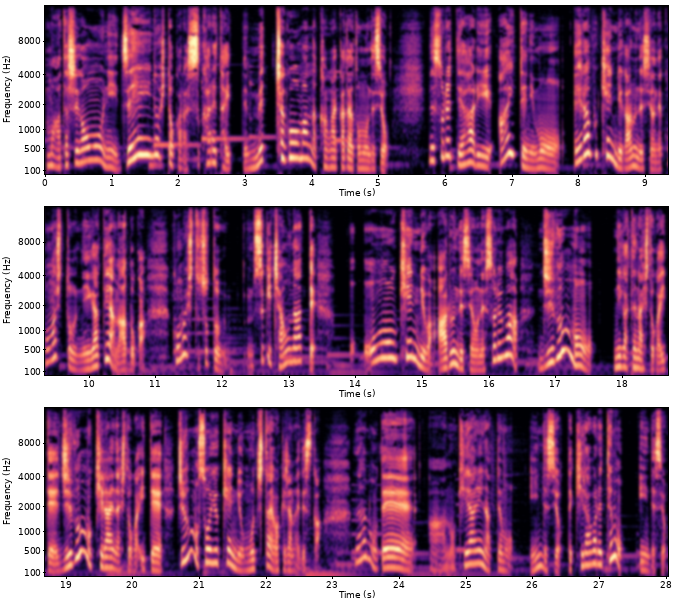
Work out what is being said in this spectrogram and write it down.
まあ私が思うに全員の人から好かれたいってめっちゃ傲慢な考え方だと思うんですよ。で、それってやはり相手にも選ぶ権利があるんですよね。この人苦手やなとか、この人ちょっと好きちゃうなって思う権利はあるんですよね。それは自分も苦手な人がいて、自分も嫌いな人がいて、自分もそういう権利を持ちたいわけじゃないですか。なので、あの、嫌いになってもいいんですよ。で、嫌われてもいいんですよ。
